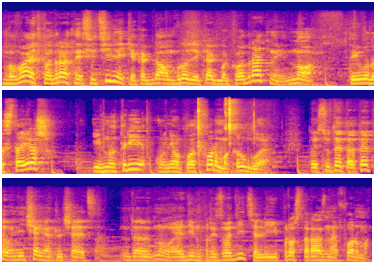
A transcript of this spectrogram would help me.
Бывают квадратные светильники, когда он вроде как бы квадратный, но ты его достаешь, и внутри у него платформа круглая. То есть вот это от этого ничем не отличается. Это ну, один производитель и просто разная форма.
